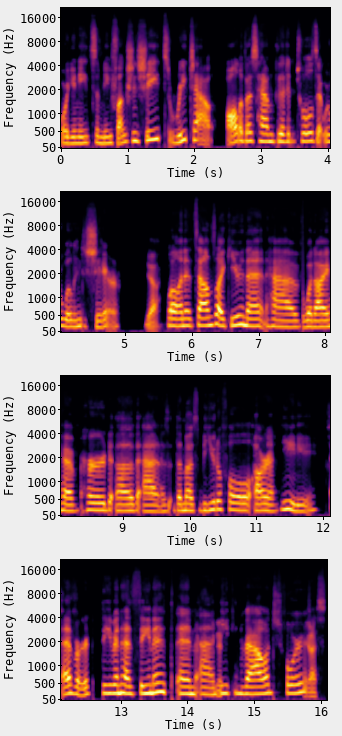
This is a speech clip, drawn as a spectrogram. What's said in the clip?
or you need some new function sheets, reach out. All of us have good tools that we're willing to share. Yeah. Well, and it sounds like you, Annette, have what I have heard of as the most beautiful RFP ever. Steven has seen it and uh, he can vouch for it. Yes.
